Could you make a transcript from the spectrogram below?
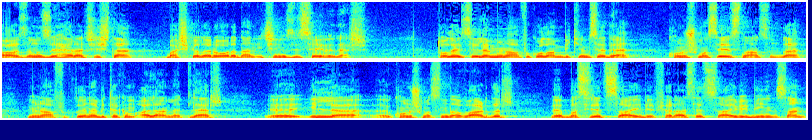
ağzınızı her açışta başkaları oradan içinizi seyreder. Dolayısıyla münafık olan bir kimse de konuşması esnasında münafıklığına bir takım alametler e, illa e, konuşmasında vardır ve basiret sahibi, feraset sahibi bir insan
